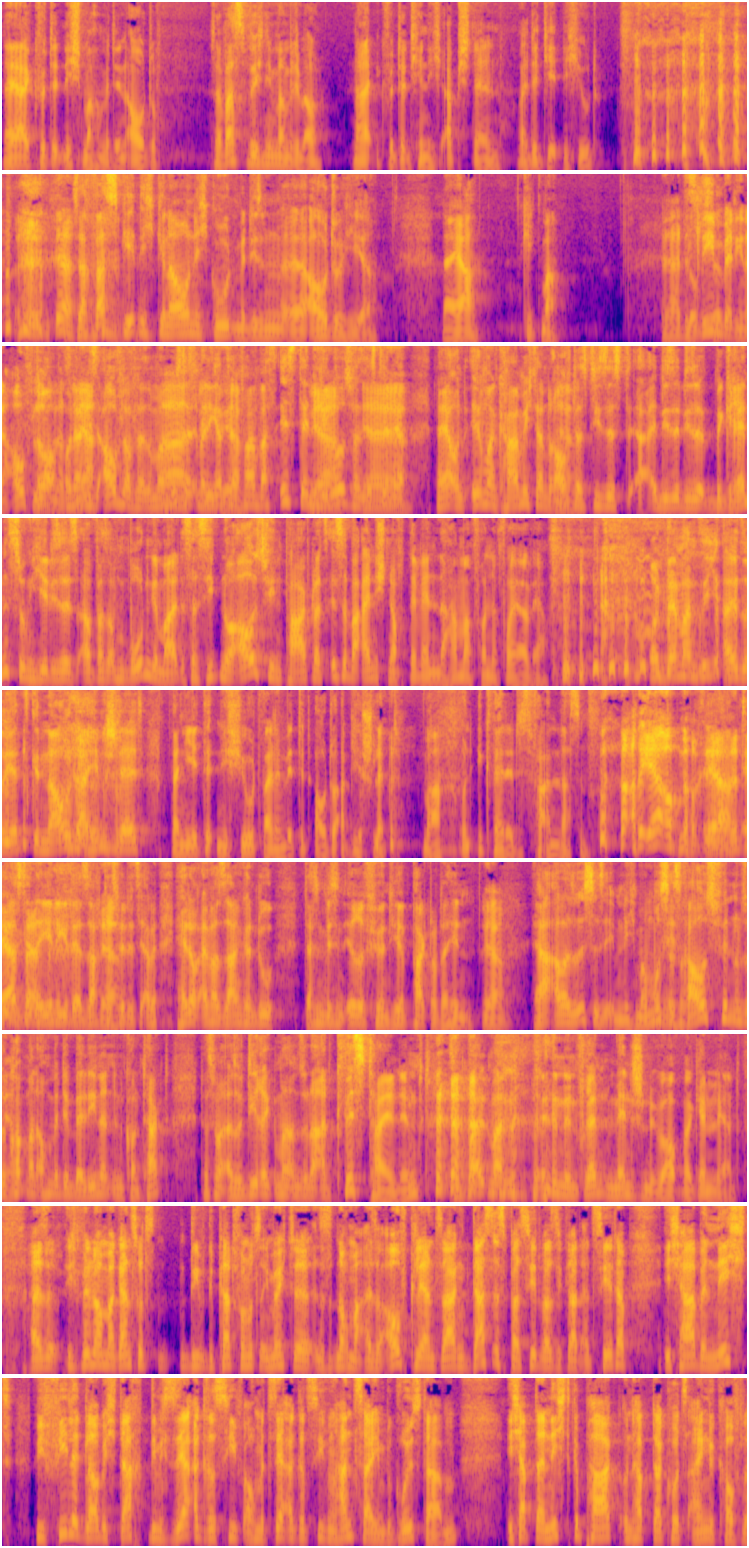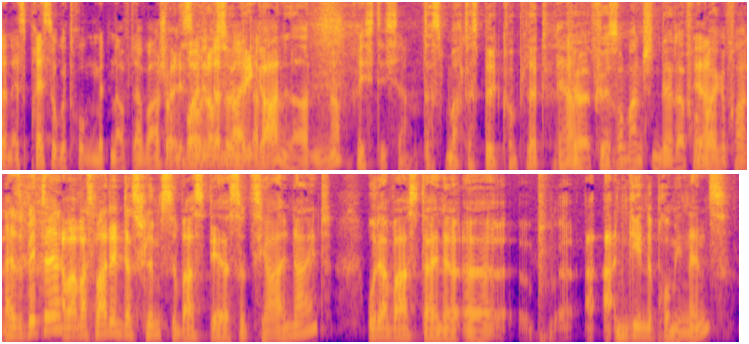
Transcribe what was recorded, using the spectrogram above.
Naja, ich würde das nicht machen mit dem Auto. Sag, was will ich nicht machen mit dem Auto? Na, ich würde das hier nicht abstellen, weil das geht nicht gut. Ja. Sag, was geht nicht genau nicht gut mit diesem äh, Auto hier? Naja, kick mal. Ja, das Lobst lieben Berliner So, auflaufen lassen. und dann ja. ist Auflauf lassen. Und man Ah, muss dann immer die ganze Zeit ja. fragen, was ist denn Ja, hier los? Was ist denn der? Naja, und irgendwann kam ich dann drauf, dass dieses, äh, diese, diese Begrenzung hier, dieses, was auf dem Boden gemalt ist, das sieht nur aus wie ein Parkplatz, ist aber eigentlich noch der Wendehammer von der Feuerwehr. und wenn man sich also jetzt genau dahin stellt, dann geht das nicht gut, weil dann wird das Auto abgeschleppt. War? Und ich werde das veranlassen. Ach, er auch noch. Ja, Ja, er ist dann derjenige, der sagt, das wird jetzt, aber er hätte auch einfach sagen können, du, das ist ein bisschen irreführend hier, park doch da hinten. Ja. Ja, aber so ist es eben nicht. Man muss es rausfinden und so Ja. kommt man auch mit den Berlinern in Kontakt, dass man also direkt immer an so einer Art Quiz teilnimmt, sobald man einen fremden Menschen überhaupt mal kennenlernt. Also ich will noch mal ganz kurz die, die Plattform nutzen. Ich möchte es noch mal also aufklärend sagen, das ist passiert, was ich gerade erzählt habe. Ich habe nicht, wie viele glaube ich dachten, die mich sehr aggressiv, auch mit sehr aggressiven Handzeichen begrüßt haben. Ich habe da nicht geparkt und habe da kurz eingekauft oder ein Espresso getrunken mitten auf der Warschau Da und ist auch wollte noch dann so ein. Veganladen, ne? Richtig, ja. Das macht das Bild komplett Ja. für, für so manchen, der da vorbeigefahren ist. Also bitte- Aber was war denn das Schlimmste? War es der Sozialneid oder war es deine äh, angehende Prominenz?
